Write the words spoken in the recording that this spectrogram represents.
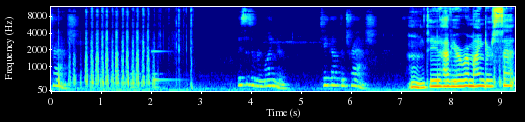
trash. This is a reminder. Take out the trash. Hmm, do you have your reminders set?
